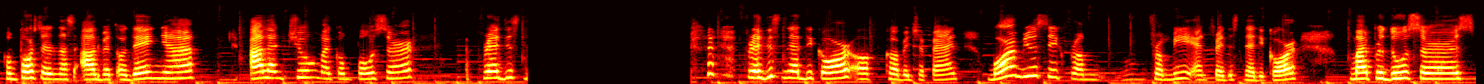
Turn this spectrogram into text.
composer na sa Albert Odenya, Alan Chung, my composer, Freddy's Freddy's Nedicor of Kobe, Japan. More music from from me and Freddy's Nedicor. My producers,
